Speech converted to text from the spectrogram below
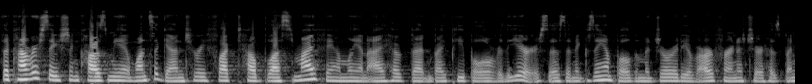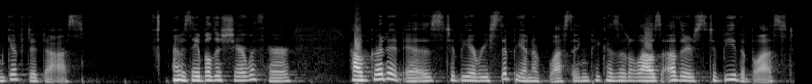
The conversation caused me once again to reflect how blessed my family and I have been by people over the years. As an example, the majority of our furniture has been gifted to us. I was able to share with her how good it is to be a recipient of blessing because it allows others to be the blessed,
